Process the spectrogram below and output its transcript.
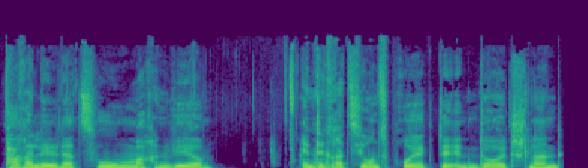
Parallel dazu machen wir Integrationsprojekte in Deutschland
